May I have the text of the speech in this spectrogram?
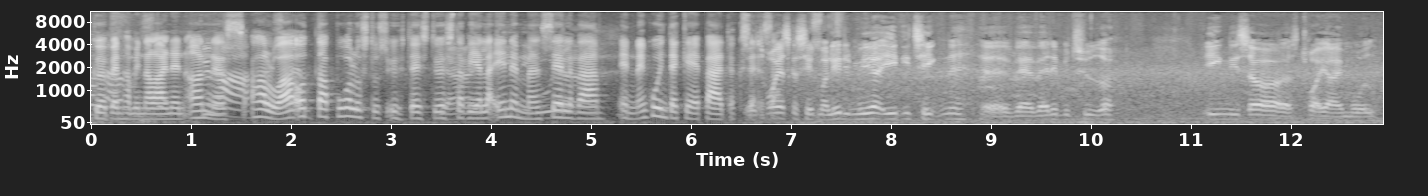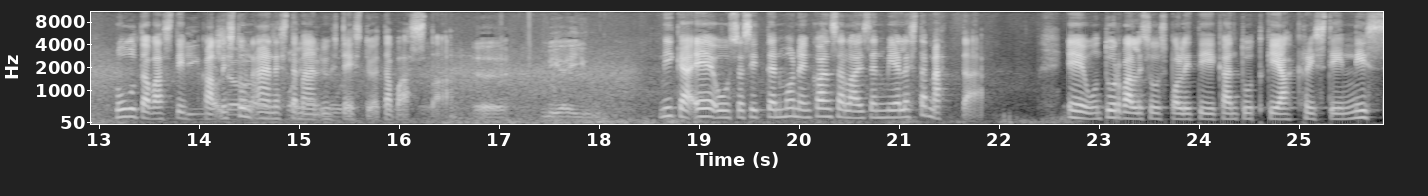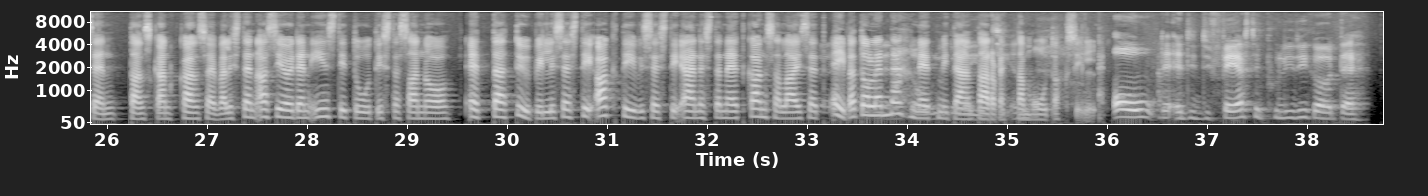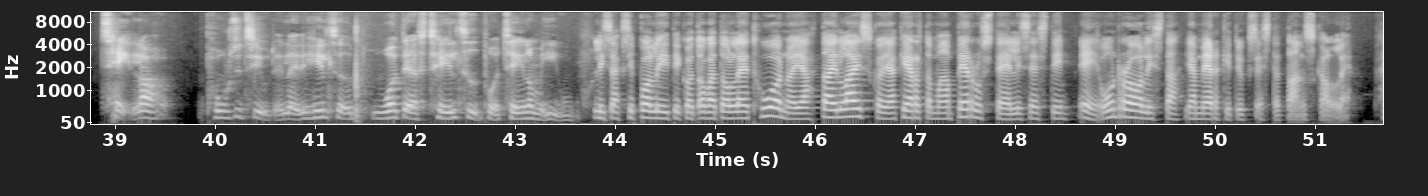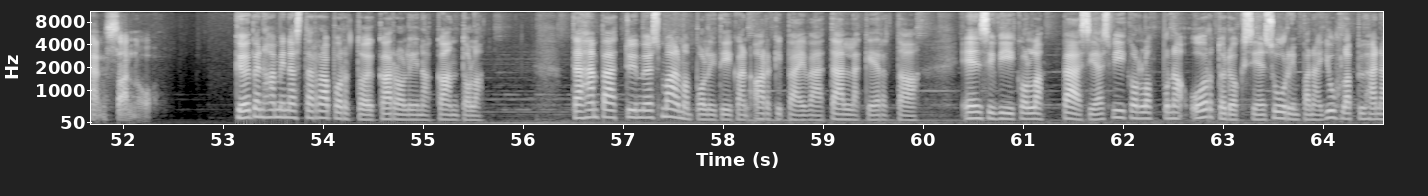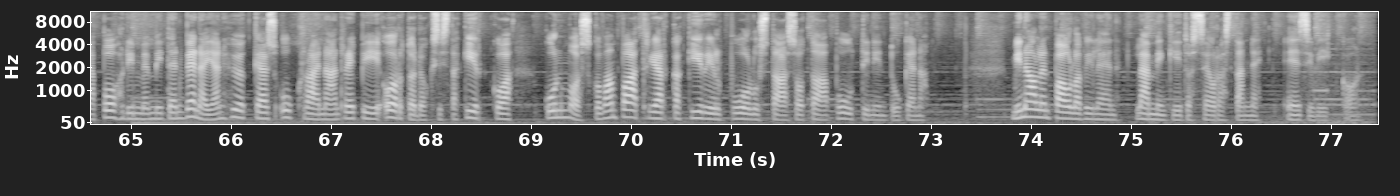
Kööpenhaminalainen Anders haluaa ottaa puolustusyhteistyöstä vielä enemmän selvää ennen kuin tekee päätöksensä. Tror, mig i tingene, øh, hvad, hvad det betyder. Egentlig så tror jeg imod. Luultavasti kallistun äänestämään yhteistyötä vastaan. Øh, mere EU mikä EU:ssa sitten monen kansalaisen mielestä mättää. EUn turvallisuuspolitiikan tutkija Kristiin Nissen Tanskan kansainvälisten asioiden instituutista sanoo, että tyypillisesti aktiivisesti äänestäneet kansalaiset eivät ole næhneet mitään tarvetta muutoksille. Og det er de færreste politikere, der taler positivt eller i det hele taget bruger deres taletid på at tale om EU. Lisäksi poliitikot ovat olleet huonoja tai laiskoja kertomaan perusteellisesti EUn roolista ja merkityksestä Tanskalle, hän sanoo. Kööpenhaminasta raportoi Karoliina Kantola. Tähän päättyy myös maailmanpolitiikan arkipäivää tällä kertaa. Ensi viikolla pääsiäisviikonloppuna ortodoksien suurimpana juhlapyhänä pohdimme, miten Venäjän hyökkäys Ukrainaan repii ortodoksista kirkkoa kun Moskovan patriarkka Kirill puolustaa sotaa Putinin tukena. Minä olen Paula Vileen, lämmin kiitos seurastanne ensi viikkoon.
